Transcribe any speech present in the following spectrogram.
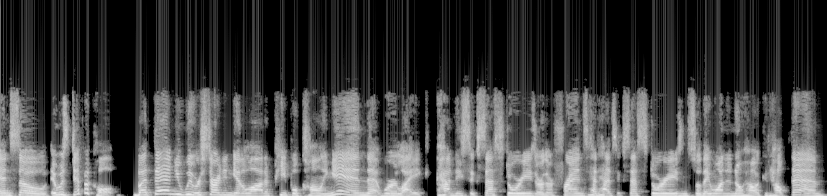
and so it was difficult. But then we were starting to get a lot of people calling in that were like, had these success stories or their friends had had success stories. And so they wanted to know how it could help them.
